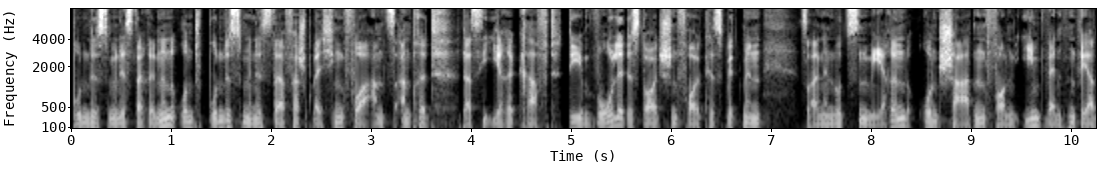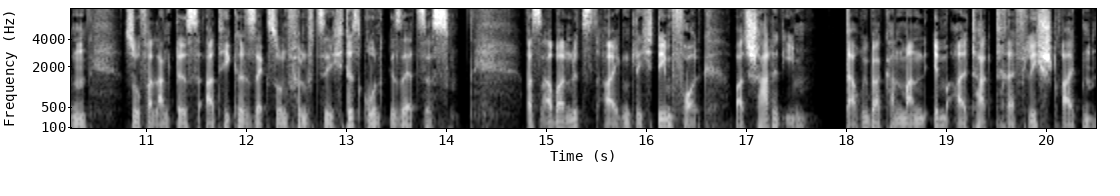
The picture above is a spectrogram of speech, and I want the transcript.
Bundesministerinnen und Bundesminister versprechen vor Amtsantritt, dass sie ihre Kraft dem Wohle des deutschen Volkes widmen, seinen Nutzen mehren und Schaden von ihm wenden werden. So verlangt es Artikel 56 des Grundgesetzes. Was aber nützt eigentlich dem Volk? Was schadet ihm? Darüber kann man im Alltag trefflich streiten.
